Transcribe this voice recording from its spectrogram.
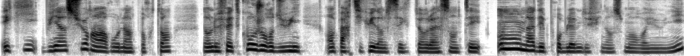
et qui, bien sûr, a un rôle important dans le fait qu'aujourd'hui, en particulier dans le secteur de la santé, on a des problèmes de financement au Royaume-Uni,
